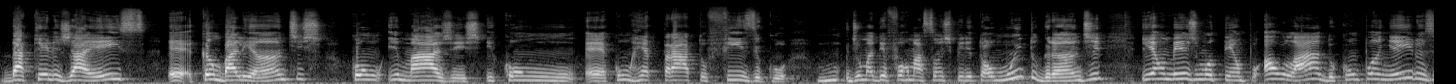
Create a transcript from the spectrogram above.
daqueles já ex-cambaleantes. É, com imagens e com, é, com um retrato físico de uma deformação espiritual muito grande e ao mesmo tempo ao lado companheiros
